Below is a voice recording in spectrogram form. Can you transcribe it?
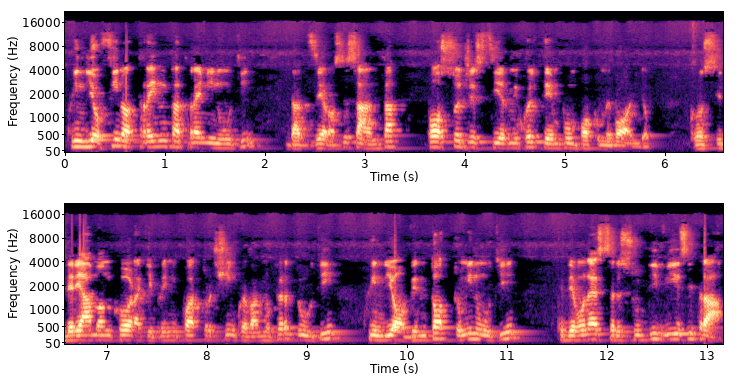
Quindi io fino a 33 minuti, da 0 a 60, posso gestirmi quel tempo un po' come voglio. Consideriamo ancora che i primi 4-5 vanno perduti, quindi ho 28 minuti che devono essere suddivisi tra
